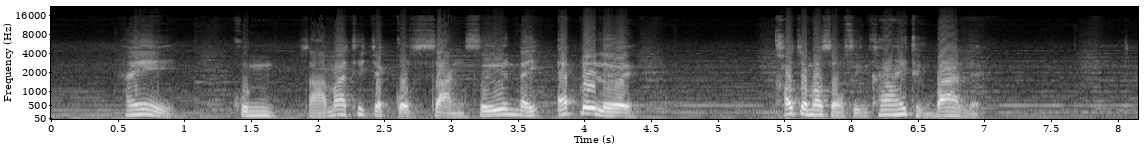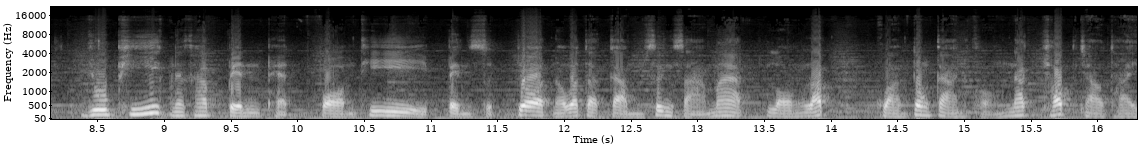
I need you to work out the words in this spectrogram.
ๆ ให้คุณสามารถที่จะกดสั่งซื้อในแอปได้เลย เขาจะมาส่งสินค้าให้ถึงบ้านเลย u p e a k นะครับเป็นแพลตฟอร์มที่เป็นสุดยอดนวัตกรรม ซึ่งสามารถรองรับความต้องการของนักช็อปชาวไทย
